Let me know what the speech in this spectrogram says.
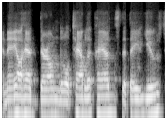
and they all had their own little tablet pads that they used.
